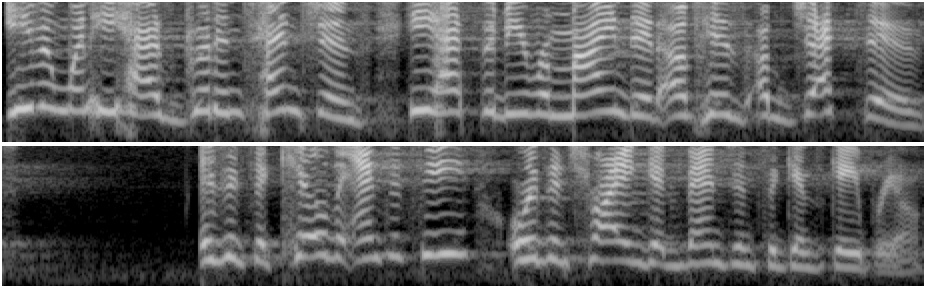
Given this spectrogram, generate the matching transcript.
Even when he has good intentions, he has to be reminded of his objective. Is it to kill the entity or is it try and get vengeance against Gabriel?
